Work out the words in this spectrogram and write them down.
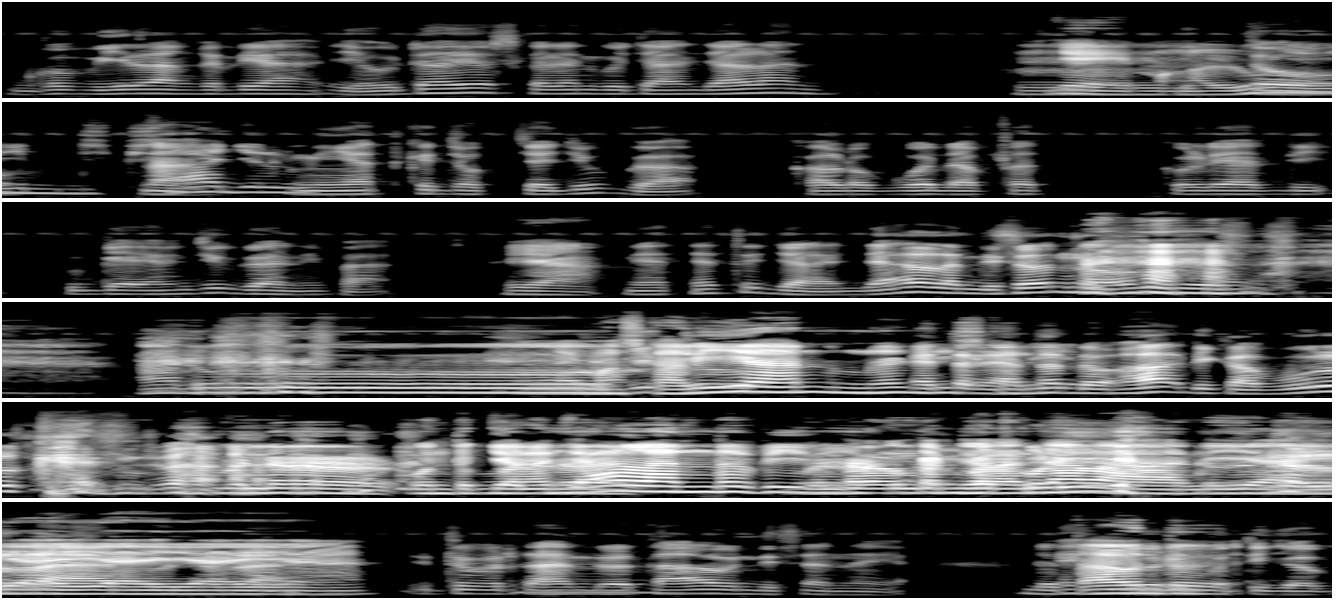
gue bilang ke dia ya udah yuk sekalian gue jalan-jalan Hmm. Ya emang lu gitu. bisa nah aja lu. niat ke Jogja juga kalau gue dapet kuliah di UGM juga nih pak Iya. niatnya tuh jalan-jalan di sono Iya. Aduh. Emang gitu. sekalian sebenarnya eh ternyata sekalian. doa dikabulkan pak Bener. untuk jalan-jalan tapi Bener bukan untuk jalan-jalan. Iya, iya, iya, iya, iya. itu bertahan dua tahun di sana ya Udah Eh, tahun tuh. 2013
